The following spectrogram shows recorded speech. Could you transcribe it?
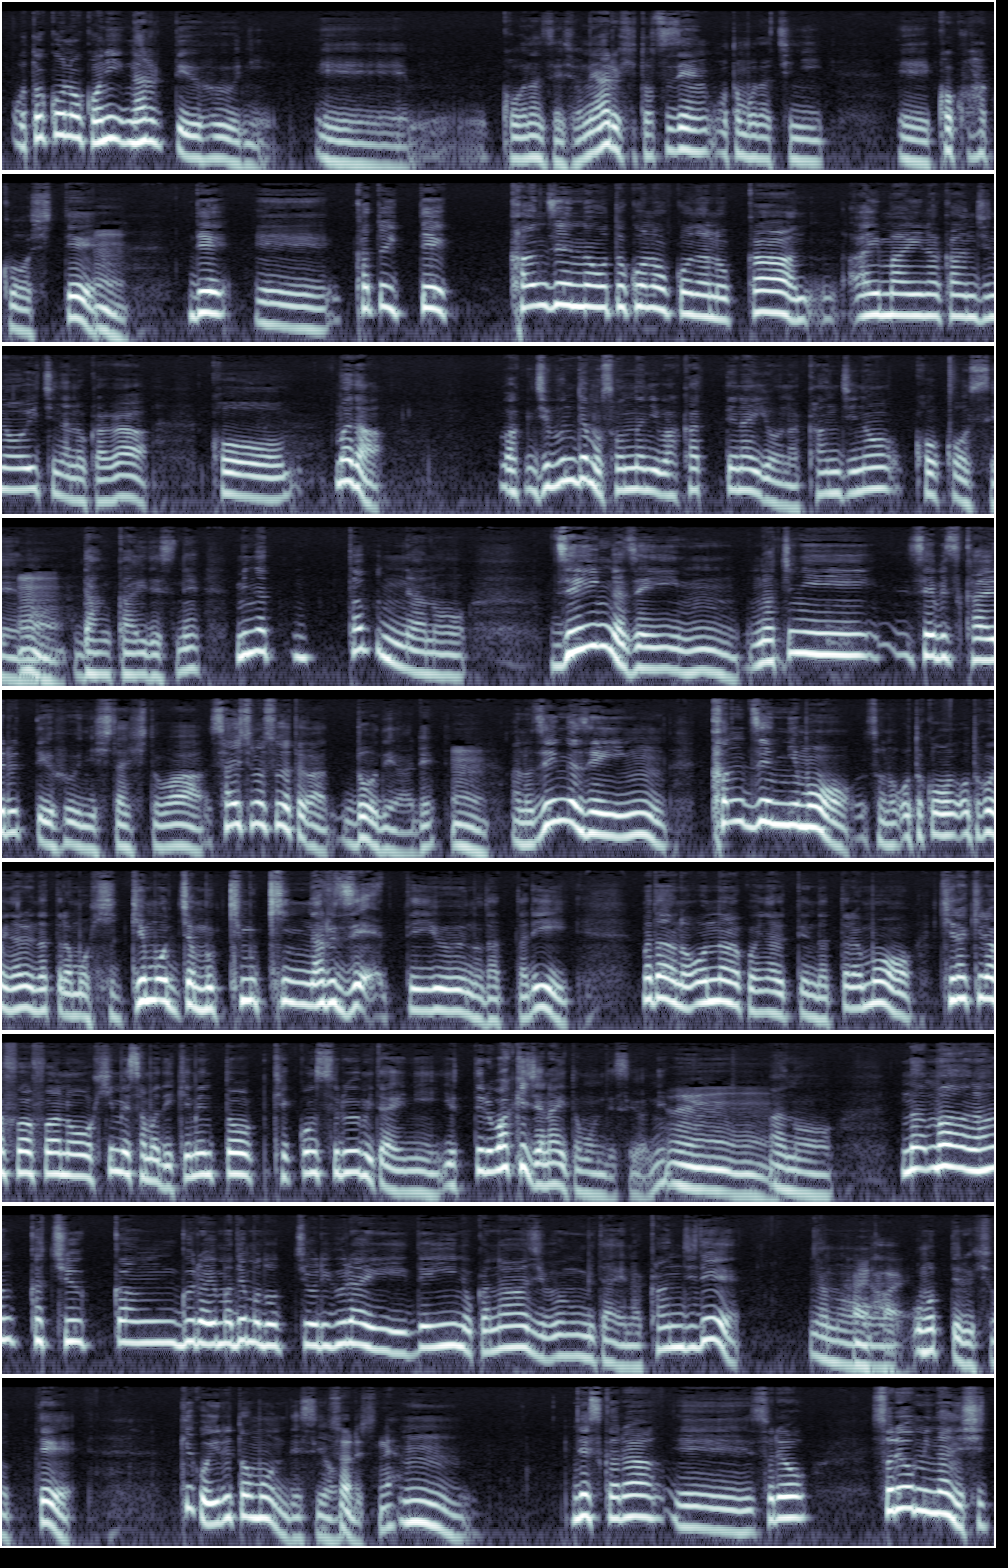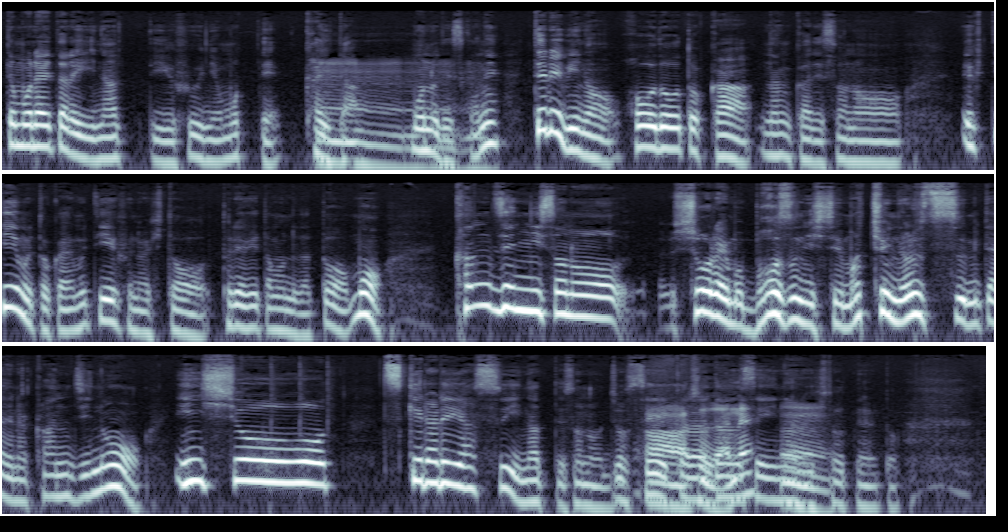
男の子になるっていう風に、えーこうなんて言うんでしょうね。ある日突然お友達に、えー告白をして、うん。で、えーかといって完全な男の子なのか曖昧な感じの位置なのかがこうまだわ自分でもそんなに分かってないような感じの高校生の段階ですね、みんな多分ねあの全員が全員後に性別変えるっていう風にした人は最初の姿がどうであれ。うん。あの全員が全員完全にもうその男男になるんだったらもうひげもじゃムキムキになるぜっていうのだったりまたあの女の子になるっていうんだったらもうキラキラふわふわのお姫様でイケメンと結婚するみたいに言ってるわけじゃないと思うんですよね。うんうんうんあのなまあなんか中間ぐらいまあでもどっちよりぐらいでいいのかな自分みたいな感じであの、はいはい思ってる人って結構いると思うんですよ。そうですねうん、ですから、えーそれをそれをみんなに知ってもらえたらいいなっていうふうに思って書いたものですかね。テレビの報道とかなんかでその FTM とか MTF の人を取り上げたものだともう完全にその将来も坊主にしてマッチョになるっすみたいな感じの印象をつけられやすいなってその女性から男性になる人ってなると。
